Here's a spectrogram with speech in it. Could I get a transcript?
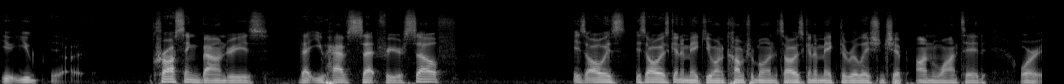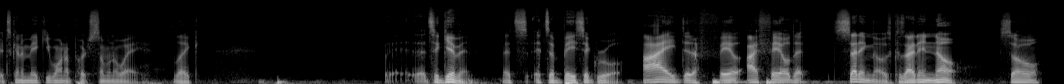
you, you crossing boundaries that you have set for yourself is always is always going to make you uncomfortable and it's always going to make the relationship unwanted or it's going to make you want to push someone away. Like it's a given. It's it's a basic rule. I did a fail i failed at setting those cuz i didn't know. So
